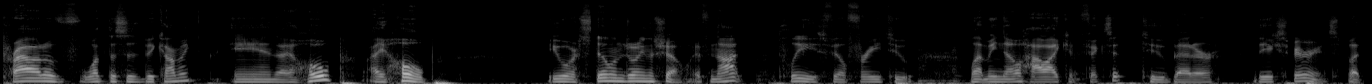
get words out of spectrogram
proud of what this is becoming. And I hope, I hope you are still enjoying the show. If not, please feel free to let me know how I can fix it to better the experience. But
